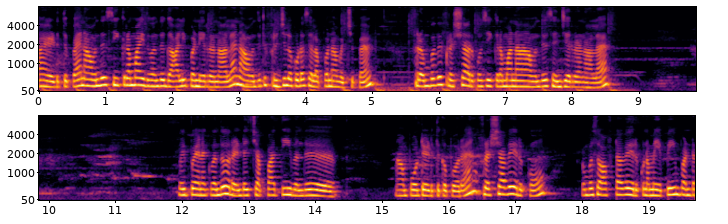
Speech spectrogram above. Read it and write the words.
நான் எடுத்துப்பேன். நான் வந்து சீக்கிரமாக இது வந்து காலி பண்ணிடுறனால நான் வந்துட்டு ஃப்ரிட்ஜில் கூட சிலப்போ நான் வச்சுப்பேன். ரொம்பவே ஃப்ரெஷ்ஷாக இருக்கும். சீக்கிரமாக நான் வந்து செஞ்சிடுறனால. இப்போ எனக்கு வந்து ஒரு ரெண்டு சப்பாத்தி வந்து நான் போட்டு எடுத்துக்க போகிறேன் ஃப்ரெஷ்ஷாகவே இருக்கும். ரொம்ப சாஃப்டாகவே இருக்கும். நம்ம எப்பயும் பண்ணுற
